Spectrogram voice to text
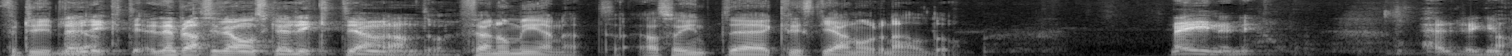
förtydliga. Den, riktiga, den brasilianska riktiga Ronaldo. Fenomenet, alltså inte Cristiano Ronaldo. Nej, nej, nej. Herregud. Ja.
